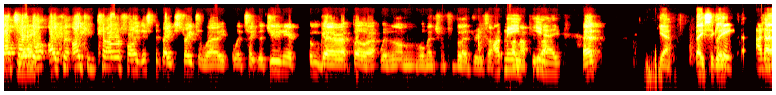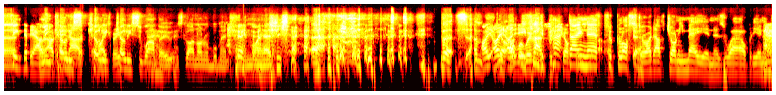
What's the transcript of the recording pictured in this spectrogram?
I'll tell you, know? what. I can I can clarify this debate straight away. We'll take the junior Ungara Boer with an honourable mention for Polledri. I mean, you know. Ed? Yeah, basically. I, think, I don't uh, think that. I mean, okay, Koli, Koli, Koli Suabu has got an honourable mention in my head. but um, I, I, I, if he'd packed down there for Gloucester, yeah. I'd have Johnny May in as well. But he only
